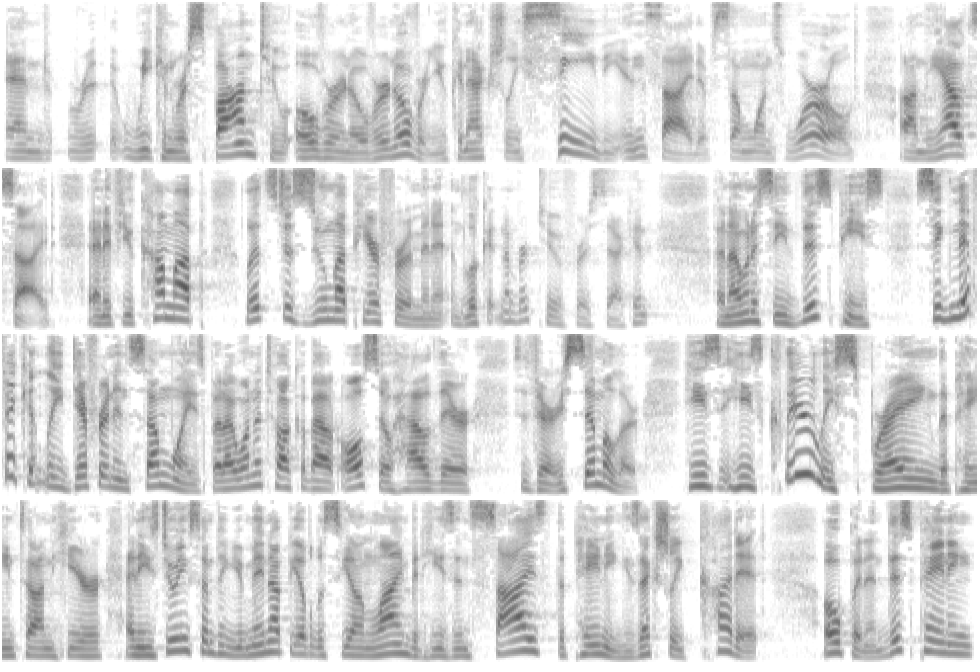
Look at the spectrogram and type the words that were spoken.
and re- we can respond to over and over and over. You can actually see the inside of someone's world on the outside. And if you come up, let's just zoom up here for a minute and look at number two for a second. And I want to see this piece, significantly different in some ways, but I want to talk about also how they're very similar. He's, he's clearly spraying the paint on here, and he's doing something you may not be able to see online, but he's incised the painting. He's actually cut it open. And this painting,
